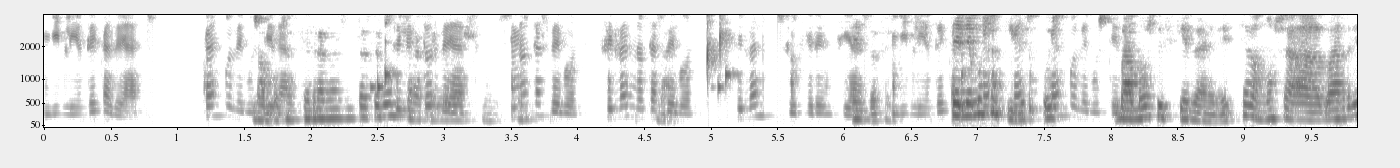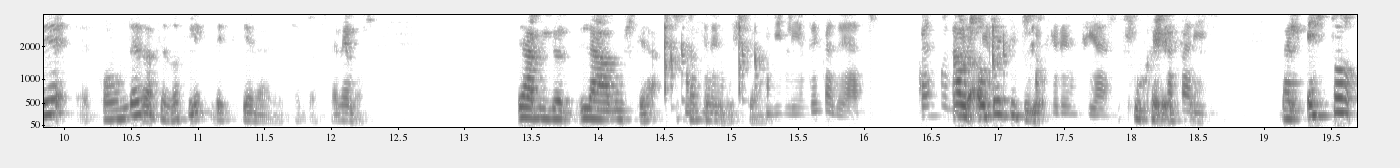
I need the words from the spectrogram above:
Y- Biblioteca de apps. Campo de Vamos a cerrar las notas de voz para Selector de no. Notas de voz. Cerrar notas de voz. Cerrar sugerencias. Entonces, Biblioteca. tenemos aquí después, de. Vamos de izquierda a derecha, vamos a barrer con un dedo haciendo flick de izquierda a derecha. Entonces tenemos la, búsqueda, campo de Sugerencias. búsqueda, Biblioteca de apps. Campo de Ahora, búsqueda. otro título. Sugerencias. Safari. sugerencias. Vale, esto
